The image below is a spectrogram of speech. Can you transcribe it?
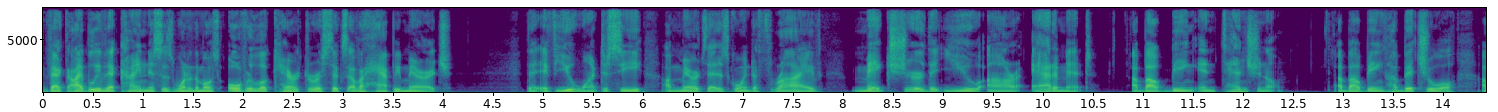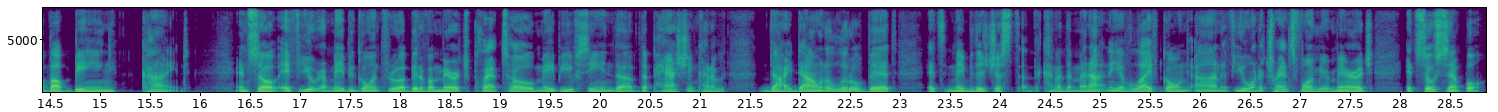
In fact, I believe that kindness is one of the most overlooked characteristics of a happy marriage. That if you want to see a marriage that is going to thrive, make sure that you are adamant about being intentional, about being habitual, about being kind. And so if you're maybe going through a bit of a marriage plateau, maybe you've seen the the passion kind of die down a little bit. It's maybe there's just the kind of the monotony of life going on. If you want to transform your marriage, it's so simple.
